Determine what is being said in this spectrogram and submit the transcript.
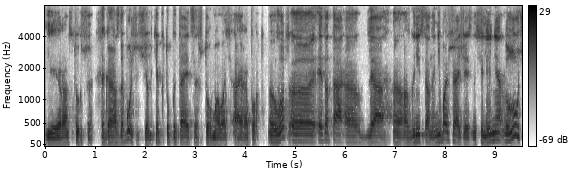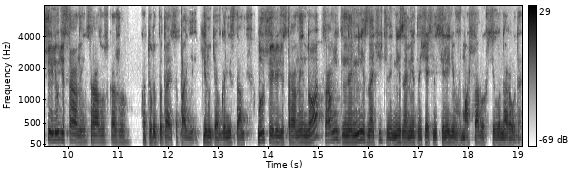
и Иран с Турцией. Это гораздо больше, чем те, кто пытается штурмовать аэропорт. Вот э, это та для Афганистана небольшая часть населения. Лучшие люди страны, сразу скажу которые пытаются покинуть Афганистан, лучшие люди страны, но сравнительно незначительная, незаметная часть населения в масштабах всего народа.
